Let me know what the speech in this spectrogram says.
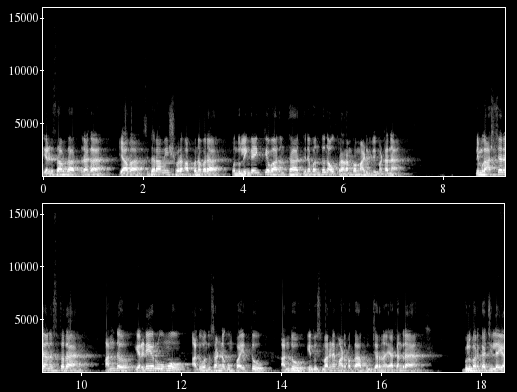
ಎರಡು ಸಾವಿರದ ಹತ್ತರಾಗ ಯಾವ ಸಿದ್ದರಾಮೇಶ್ವರ ಅಪ್ಪನವರ ಒಂದು ಲಿಂಗೈಕ್ಯವಾದಂಥ ದಿನವಂದು ನಾವು ಪ್ರಾರಂಭ ಮಾಡಿದ್ವಿ ಮಠನ. ನಿಮ್ಗೆ ಆಶ್ಚರ್ಯ ಅನ್ನಿಸ್ತದ ಅಂದು ಎರಡೇ ರೂಮು, ಅದು ಒಂದು ಸಣ್ಣ ಗುಂಪ ಇತ್ತು, ಅಂದು ಇಂದು ಸ್ಮರಣೆ ಮಾಡ್ಬೇಕಾ ಪೂಜ್ಯರನ್ನ. ಯಾಕಂದ್ರೆ ಗುಲ್ಬರ್ಗ ಜಿಲ್ಲೆಯ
